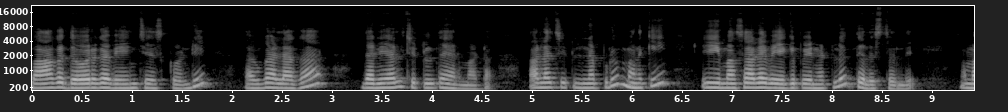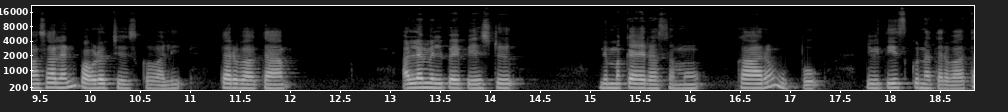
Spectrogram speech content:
బాగా దోరగా వేయించేసుకోండి. అవిగా అలాగా ధనియాలు చిట్లుతాయి అన్నమాట. అలా చిట్లినప్పుడు మనకి ఈ మసాలా వేగిపోయినట్లు తెలుస్తుంది. మసాలాని పౌడర్ చేసుకోవాలి. తర్వాత అల్లం వెల్లిపాయ పేస్ట్ నిమ్మకాయ రసము కారం ఉప్పు ఇవి తీసుకున్న తర్వాత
